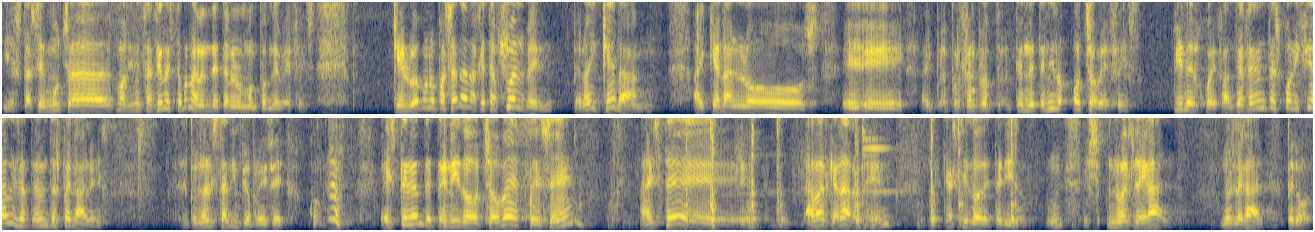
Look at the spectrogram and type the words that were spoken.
y estás en muchas manifestaciones, te van a detener un montón de veces que luego no pasa nada, que te absuelven, pero ahí quedan. Ahí quedan los... Eh, eh, por ejemplo, te han detenido ocho veces. Pide el juez antecedentes policiales y antecedentes penales. El penal está limpio, pero dice, este le han detenido ocho veces, ¿eh? A este a ver que darle, ¿eh? Porque ha sido detenido. no es legal, no es legal, pero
